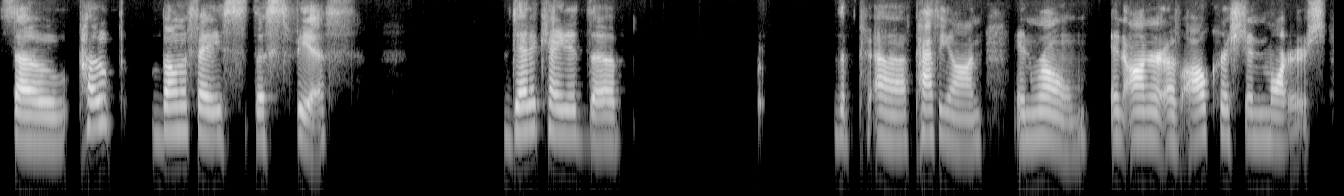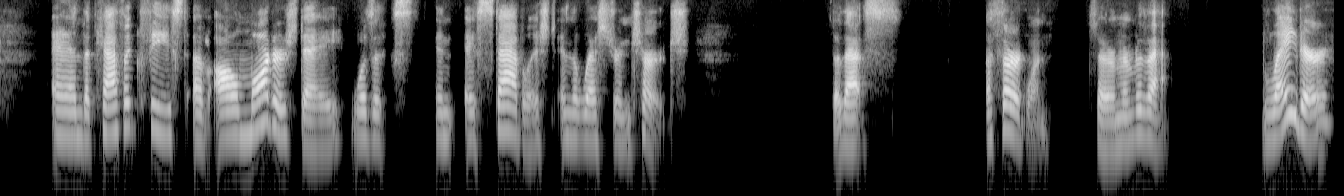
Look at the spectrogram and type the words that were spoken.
So Pope Boniface the Fifth dedicated the the uh, Pantheon in Rome in honor of all Christian martyrs and the Catholic feast of All Martyrs' Day was ex- in, established in the Western Church. So that's a third one. So remember that. Later,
